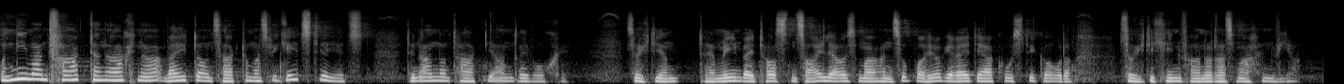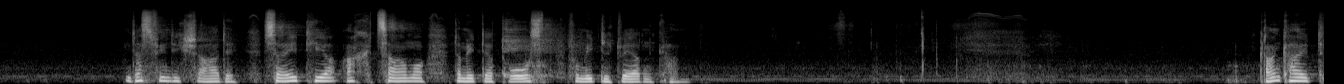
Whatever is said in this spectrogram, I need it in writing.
Und niemand fragt danach weiter und sagt, Thomas, wie geht's dir jetzt? Den anderen Tag, die andere Woche. Soll ich dir einen Termin bei Thorsten Seile ausmachen, super Hörgeräteakustiker oder soll ich dich hinfahren oder was machen wir? Und das finde ich schade. Seid hier achtsamer, damit der Trost vermittelt werden kann. Krankheit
